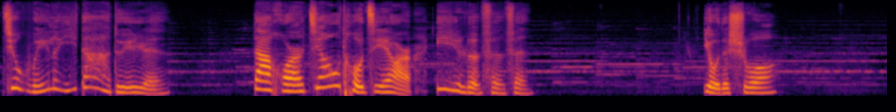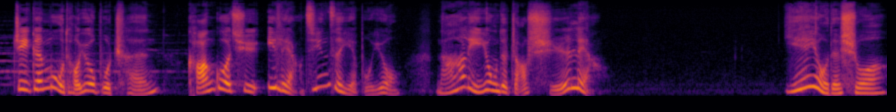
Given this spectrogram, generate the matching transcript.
就围了一大堆人，大伙儿交头接耳，议论纷纷。有的说：“这根木头又不沉，扛过去一两金子也不用。”哪里用得着十两？也有的说，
